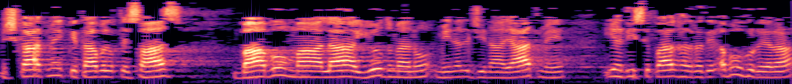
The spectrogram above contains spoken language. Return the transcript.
مشکات میں کتاب القصاص بابو مالا یدھ مینو مین الجنایات میں یہ حدیث پاک حضرت ابو حریرا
